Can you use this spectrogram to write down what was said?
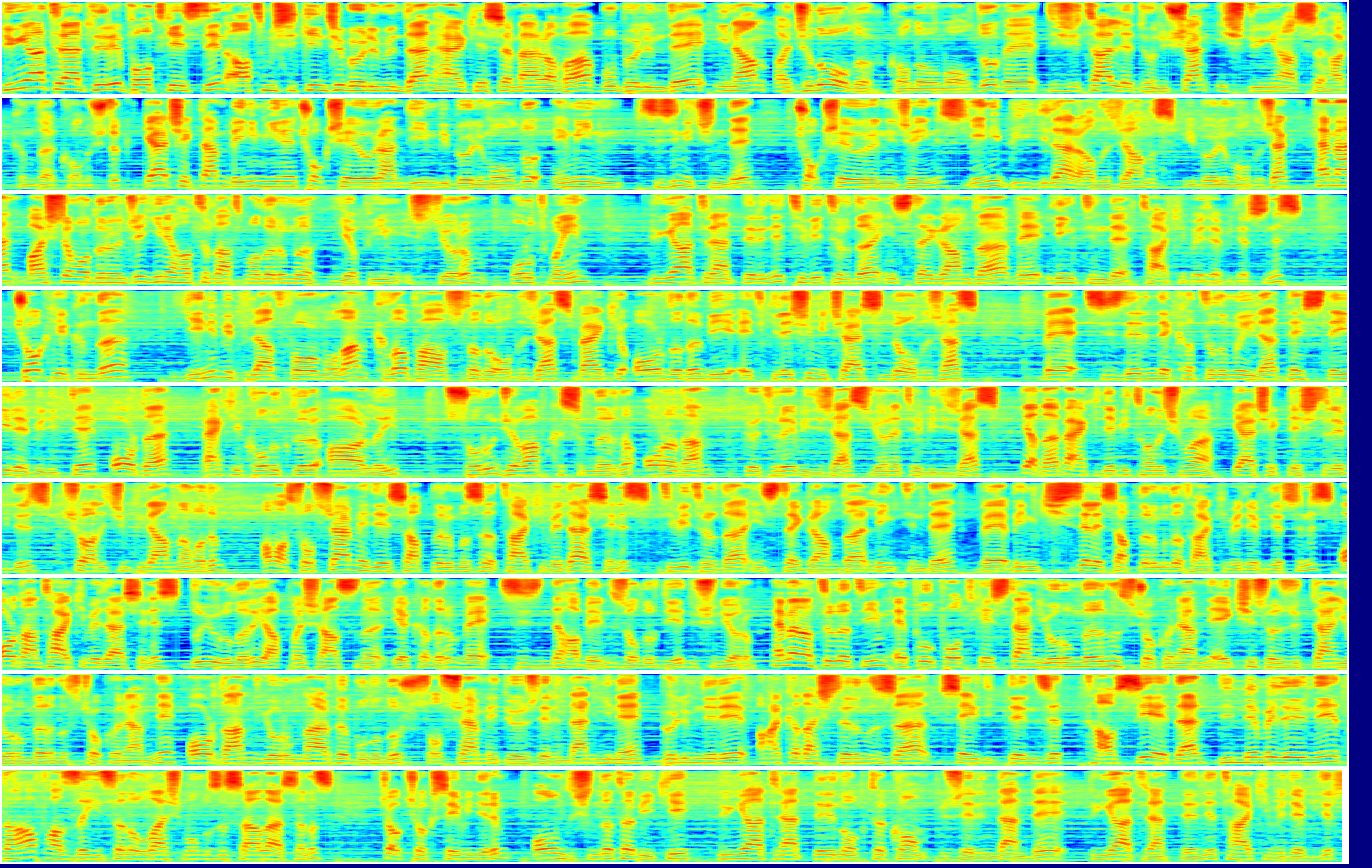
Dünya Trendleri Podcast'in 62. bölümünden herkese merhaba. Bu bölümde İnan Acılıoğlu konuğum oldu ve dijitalle dönüşen iş dünyası hakkında konuştuk. Gerçekten benim yine çok şey öğrendiğim bir bölüm oldu. Eminim sizin için de çok şey öğreneceğiniz, yeni bilgiler alacağınız bir bölüm olacak. Hemen başlamadan önce yine hatırlatmalarımı yapayım istiyorum. Unutmayın Dünya trendlerini Twitter'da, Instagram'da ve LinkedIn'de takip edebilirsiniz. Çok yakında yeni bir platform olan Clubhouse'da da olacağız. Belki orada da bir etkileşim içerisinde olacağız ve sizlerin de katılımıyla, desteğiyle birlikte orada belki konukları ağırlayıp soru cevap kısımlarını oradan götürebileceğiz, yönetebileceğiz ya da belki de bir tanışma gerçekleştirebiliriz. Şu an için planlamadım ama sosyal medya hesaplarımızı takip ederseniz Twitter'da, Instagram'da, LinkedIn'de ve benim kişisel hesaplarımı da takip edebilirsiniz. Oradan takip ederseniz duyuruları yapma şansını yakalarım ve sizin de haberiniz olur diye düşünüyorum. Hemen hatırlatayım Apple Podcast'ten yorumlarınız çok önemli. Ekşi Sözlük'ten yorumlarınız çok önemli. Oradan yorumlarda bulunur. Sosyal medya üzerinden yine bölümleri arkadaşlarınıza, sevdiklerinize tavsiye eder. Dinlemelerini daha fazla insana ulaşmamızı sağlarsanız çok çok sevinirim. Onun dışında tabii ki dünyatrendleri.com üzerinden de dünya trendlerini takip edebilir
